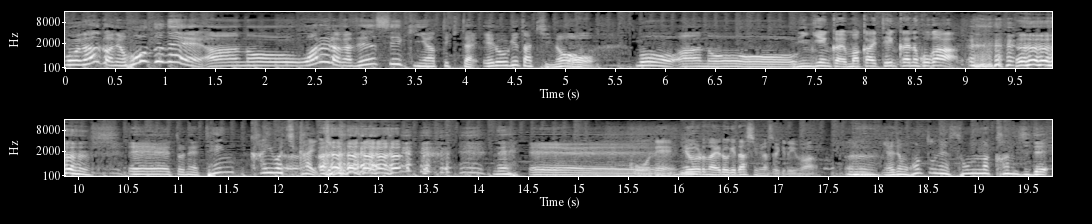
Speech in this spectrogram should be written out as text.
もうなんかね、ほんとね、あの、我らが全盛期にやってきたエロゲたちの、もう、あのー、人間界魔界展開の子が、えっとね、展開は近い。ね、えー、こうね、いろいろな色気出してみましたけど、今。うん。いや、でも本当ね、そんな感じで、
